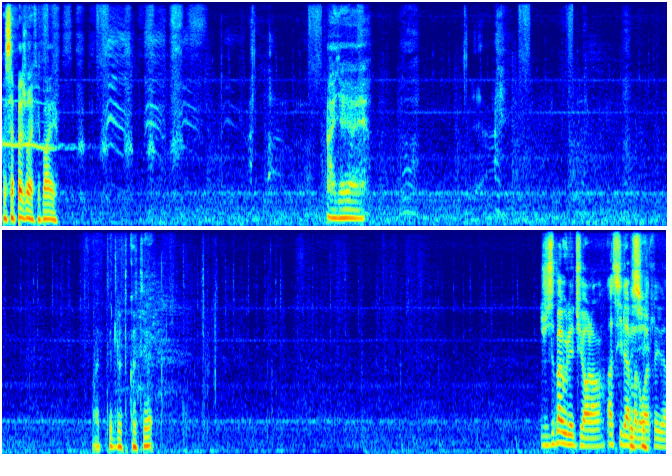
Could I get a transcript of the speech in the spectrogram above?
Dans sa page, j'aurais fait pareil. Aïe, aïe, aïe. On va peut-être de l'autre côté. Je sais pas où il est tueur là. Ah si, là à ma droite là. il.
